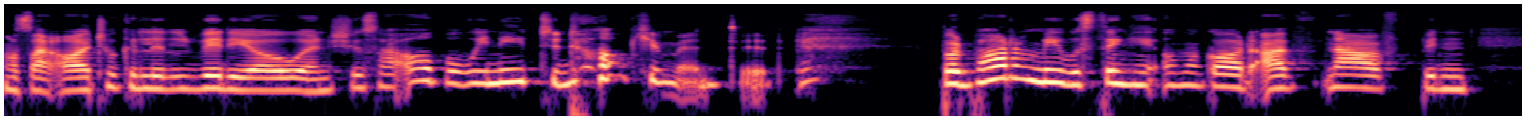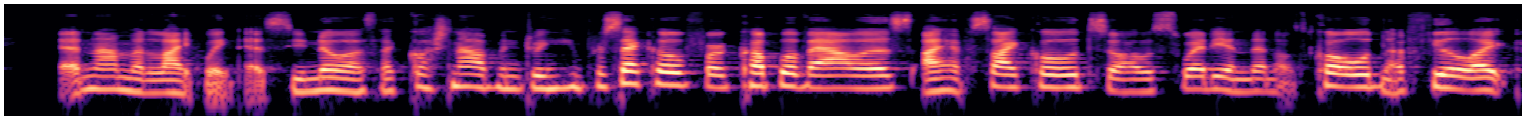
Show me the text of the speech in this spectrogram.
I was like, "Oh, I took a little video," and she was like, "Oh, but we need to document it." But part of me was thinking, "Oh my God, I've now I've been." and I'm a lightweight, as you know. I was like, gosh, now I've been drinking Prosecco for a couple of hours. I have cycled, so I was sweaty and then I was cold, and I feel like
